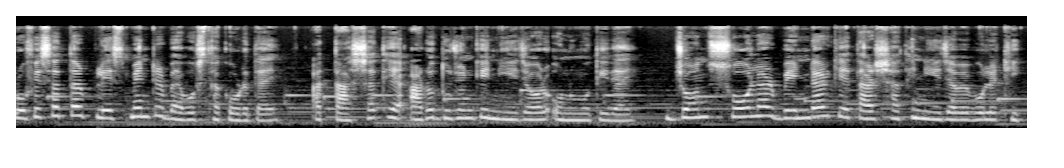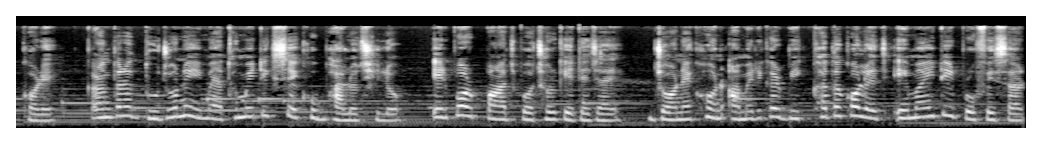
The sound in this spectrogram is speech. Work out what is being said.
প্রফেসর তার প্লেসমেন্টের ব্যবস্থা করে দেয় আর তার সাথে আরও দুজনকে নিয়ে যাওয়ার অনুমতি দেয়। জন সোল আর বেন্ডারকে তার সাথে নিয়ে যাবে বলে ঠিক করে, কারণ তারা দুজনেই ম্যাথমেটিক্সে খুব ভালো ছিল। এরপর পাঁচ বছর কেটে যায়। জন এখন আমেরিকার বিখ্যাত কলেজ এমআইটির প্রফেসর।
